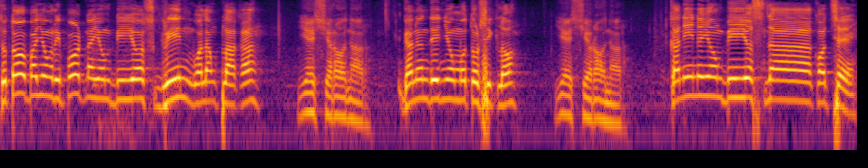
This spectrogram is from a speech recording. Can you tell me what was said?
totoo ba yung report na yung Bios Green walang plaka? Yes, Your Honor. Ganon din yung motorsiklo? Yes, Your Honor. Kanino yung Bios na kotse?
